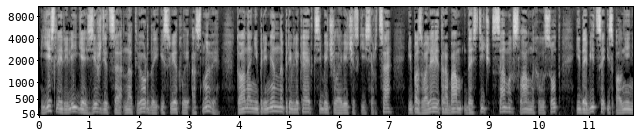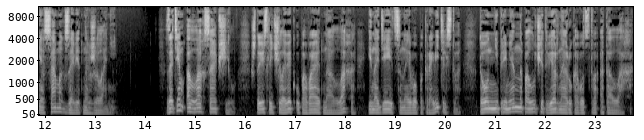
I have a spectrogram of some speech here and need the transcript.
если религия зиждется на твердой и светлой основе, то она непременно привлекает к себе человеческие сердца и позволяет рабам достичь самых славных высот и добиться исполнения самых заветных желаний. Затем Аллах сообщил, что если человек уповает на Аллаха и надеется на его покровительство, то он непременно получит верное руководство от Аллаха.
